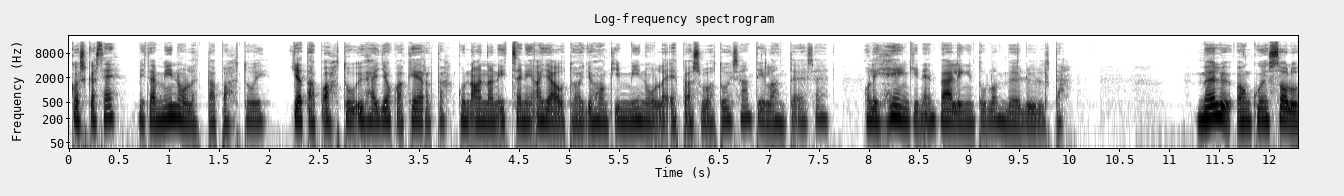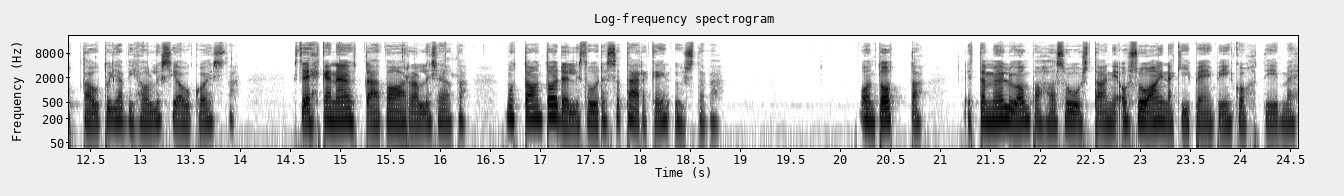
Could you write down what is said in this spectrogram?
Koska se, mitä minulle tapahtui, ja tapahtuu yhä joka kerta, kun annan itseni ajautua johonkin minulle epäsuotuisaan tilanteeseen, oli henkinen väliintulo mölyltä. Möly on kuin soluttautuja vihollisjoukoissa. Se ehkä näyttää vaaralliselta, mutta on todellisuudessa tärkein ystävä. On totta, että möly on paha suustaan ja osuu aina kipeimpiin kohtiimme.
